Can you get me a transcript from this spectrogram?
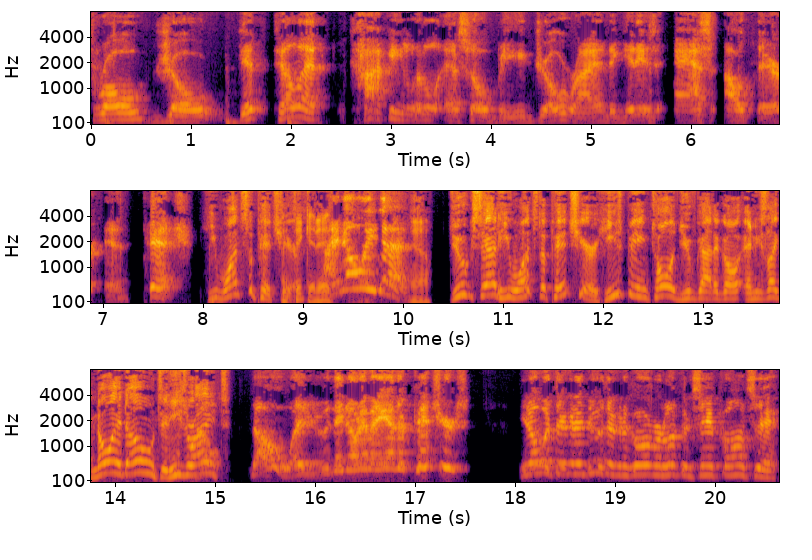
throw Joe get tell that cocky little SOB, Joe Ryan, to get his ass out there and pitch. He wants to pitch here. I think it is. I know he does. Yeah. Duke said he wants to pitch here. He's being told you've got to go, and he's like, "No, I don't," and he's right. No, they don't have any other pitchers. You know what they're going to do? They're going to go over and look in St. Paul and say,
